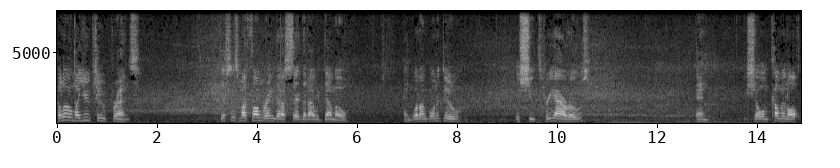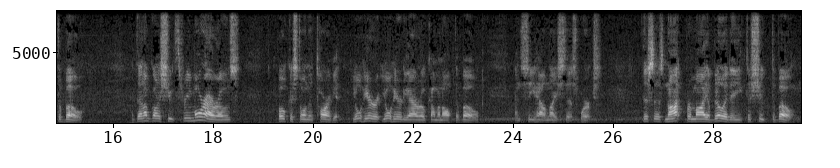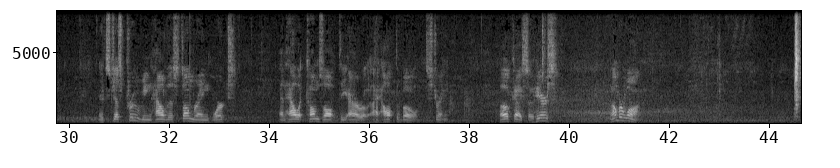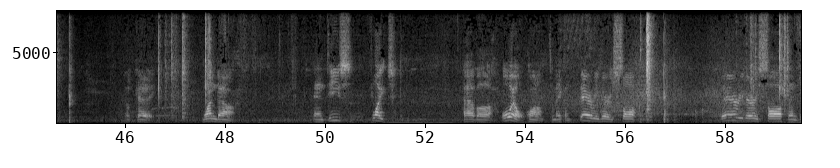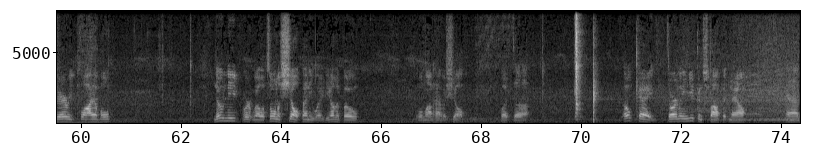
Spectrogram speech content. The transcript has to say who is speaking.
Speaker 1: Hello my YouTube friends. This is my thumb ring that I said that I would demo. And what I'm going to do is shoot three arrows and show them coming off the bow. And then I'm going to shoot three more arrows focused on the target. You'll hear you'll hear the arrow coming off the bow and see how nice this works. This is not for my ability to shoot the bow. It's just proving how this thumb ring works and how it comes off the arrow, uh, off the bow string. Okay, so here's number one. Okay, one down. And these flights have uh, oil on them to make them very, very soft. Very, very soft and very pliable. No need for, well, it's on a shelf anyway. The other bow will not have a shelf. But, uh, okay, Darlene, you can stop it now. And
